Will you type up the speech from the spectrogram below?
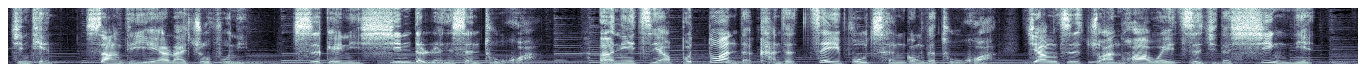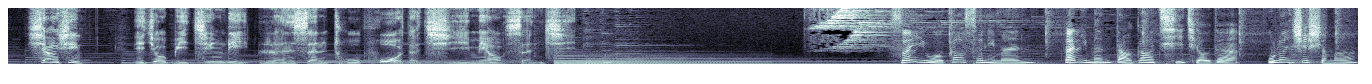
今天，上帝也要来祝福你。赐给你新的人生图画，而你只要不断的看着这幅成功的图画，将之转化为自己的信念，相信你就必经历人生突破的奇妙神迹。所以我告诉你们，凡你们祷告祈求的，无论是什么，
